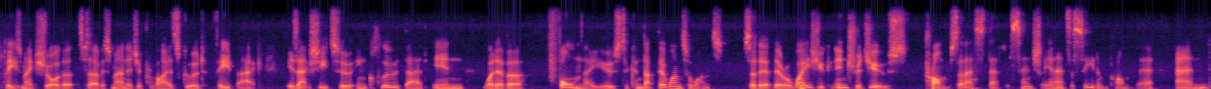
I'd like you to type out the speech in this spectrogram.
please make sure that service manager provides good feedback is actually to include that in whatever form they use to conduct their one-to-ones. So there, there are ways you can introduce prompts. So that's that's essentially an antecedent prompt there and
